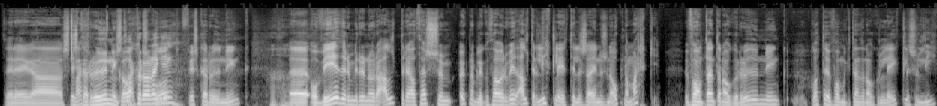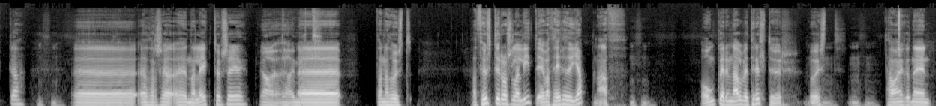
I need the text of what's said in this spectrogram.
þeir eiga Fiska ruðning og okkur var ekki? fiskarruðning uh, og við erum í raun og veru aldrei á þessum augnabliku, þá erum við aldrei líklegir til þess að einu svona ógna marki við fáum dændan á okkur rauðning gott ef við fáum ekki dændan á okkur leiklisu líka Mhm. uh, eða þar að segja, hérna leiktöf segi. Já, já, já, ég mitt uh, þannig að þú veist það þurfti rosalega lítið, ef að þeir hefðu jafnað Mhm. og ungverinn alveg trilltur þú veist, Mhm, mhm. þá einhvern veginn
